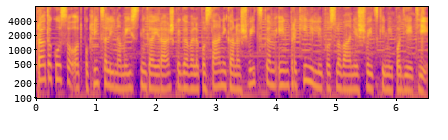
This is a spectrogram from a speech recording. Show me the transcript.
Prav tako so odpoklicali namestnika iraškega veleposlanika na švedskem in prekinili poslovanje s švedskimi podjetji.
